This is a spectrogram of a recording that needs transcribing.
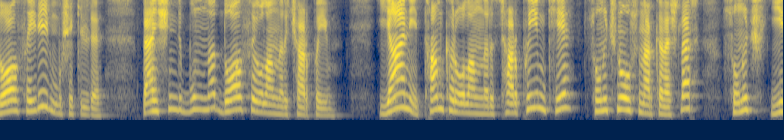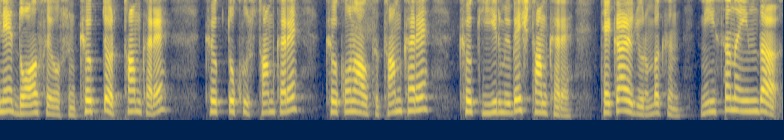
doğal sayı değil mi bu şekilde? Ben şimdi bununla doğal sayı olanları çarpayım. Yani tam kare olanları çarpayım ki sonuç ne olsun arkadaşlar? Sonuç yine doğal sayı olsun. Kök 4 tam kare, kök 9 tam kare, kök 16 tam kare, kök 25 tam kare. Tekrar ediyorum bakın Nisan ayında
